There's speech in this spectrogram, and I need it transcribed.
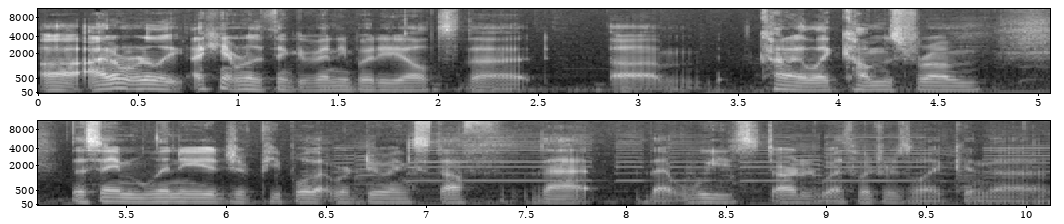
Uh, I don't really. I can't really think of anybody else that um, kind of like comes from the same lineage of people that were doing stuff that that we started with, which was like in the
